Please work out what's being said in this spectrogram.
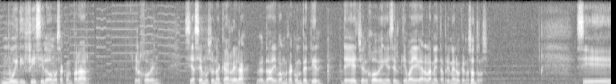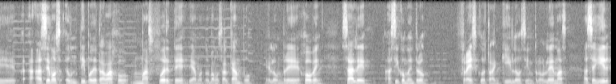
muy difícil lo vamos a comparar. El joven, si hacemos una carrera, ¿verdad? Y vamos a competir, de hecho el joven es el que va a llegar a la meta primero que nosotros si hacemos un tipo de trabajo más fuerte, digamos, nos vamos al campo, el hombre joven sale así como entró, fresco, tranquilo, sin problemas, a seguir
